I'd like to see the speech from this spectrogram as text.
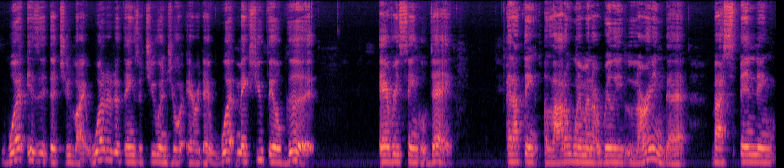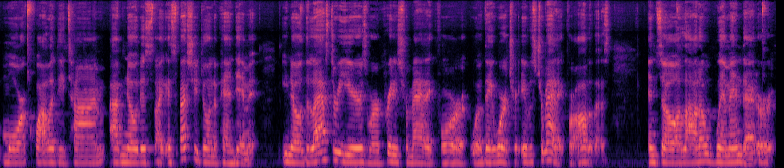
what is it that you like? What are the things that you enjoy every day? What makes you feel good every single day? And I think a lot of women are really learning that by spending more quality time. I've noticed, like, especially during the pandemic, you know, the last three years were pretty traumatic for, well, they were, it was traumatic for all of us. And so a lot of women that are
